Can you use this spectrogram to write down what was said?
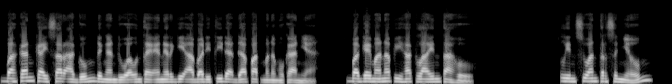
Bahkan kaisar agung dengan dua untai energi abadi tidak dapat menemukannya. Bagaimana pihak lain tahu? Lin Xuan tersenyum,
